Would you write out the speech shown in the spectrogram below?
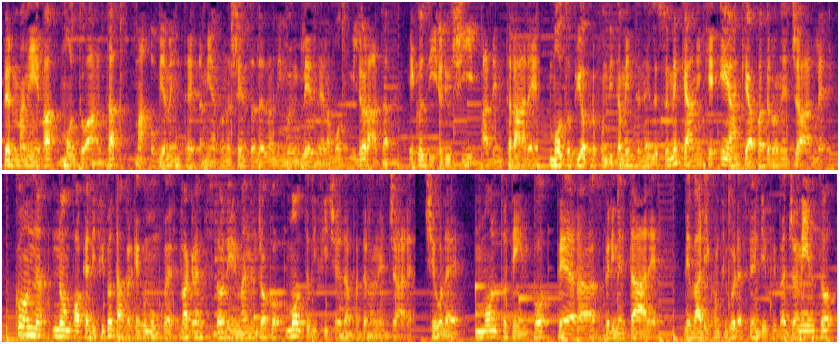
permaneva molto alta, ma ovviamente la mia conoscenza della lingua inglese era molto migliorata e così riuscì ad entrare molto più approfonditamente nelle sue meccaniche e anche a padroneggiarle, con non poca difficoltà perché comunque Vagrant Story rimane un gioco molto difficile da padroneggiare. Ci vuole molto tempo per sperimentare le varie configurazioni di equipaggiamento,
